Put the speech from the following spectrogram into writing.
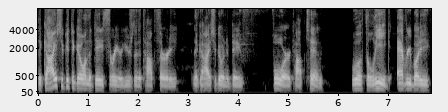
the guys who get to go on the day three are usually the top 30 and the guys who go into day four top 10 well with the league everybody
